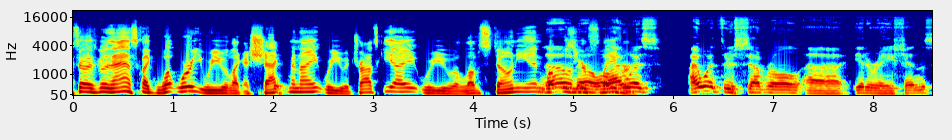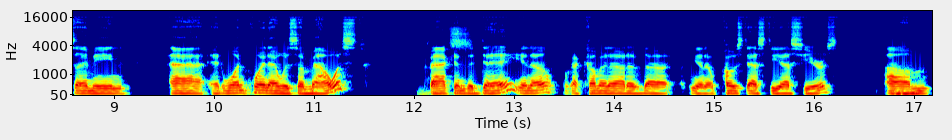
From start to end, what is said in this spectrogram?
so I was going to ask, like, what were you? Were you like a Shachtmanite? Were you a Trotskyite? Were you a Lovestonian? No, what was no, your flavor? I was. I went through several uh, iterations. I mean, uh, at one point, I was a Maoist nice. back in the day. You know, coming out of the you know post SDS years, mm-hmm. um,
